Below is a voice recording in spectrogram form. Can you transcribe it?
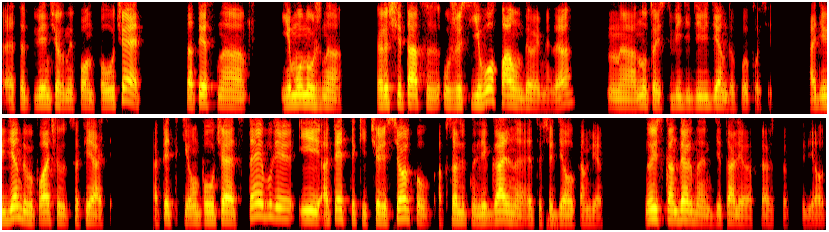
этот венчурный фонд получает, соответственно, ему нужно рассчитаться уже с его фаундерами, да, ну, то есть в виде дивидендов выплатить. А дивиденды выплачиваются в фиате. Опять-таки, он получает стейбли, и опять-таки через Circle абсолютно легально это все дело конверт. Ну, и Искандер, наверное, детали расскажет, как это делать.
